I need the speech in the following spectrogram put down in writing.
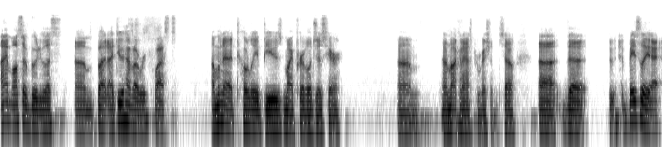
I am also bootyless, um, but I do have a request. I'm going to totally abuse my privileges here. Um, I'm not going to ask permission. So, uh, the basically, I,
